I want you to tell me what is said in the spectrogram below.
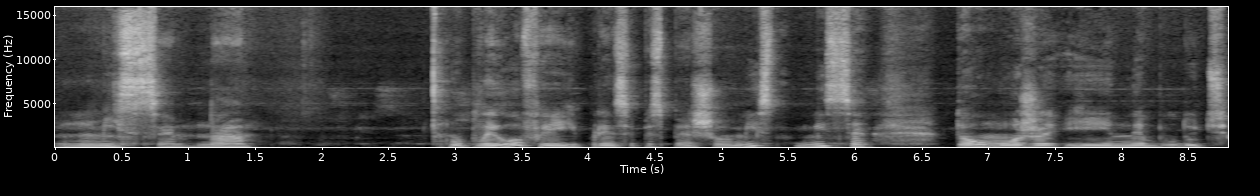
місце на у плей-офф, і, в принципі, з першого місця, то може і не будуть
